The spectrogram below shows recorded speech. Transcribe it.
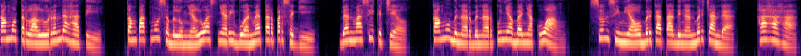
kamu terlalu rendah hati. Tempatmu sebelumnya luasnya ribuan meter persegi, dan masih kecil. Kamu benar-benar punya banyak uang. Sun Simiao berkata dengan bercanda. Hahaha,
